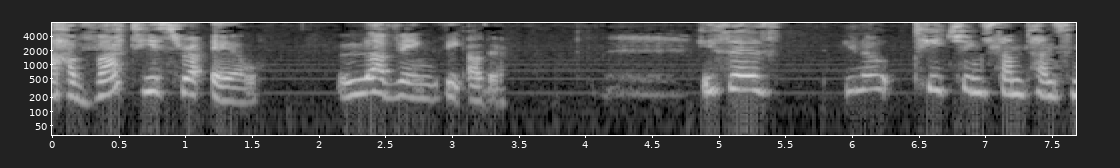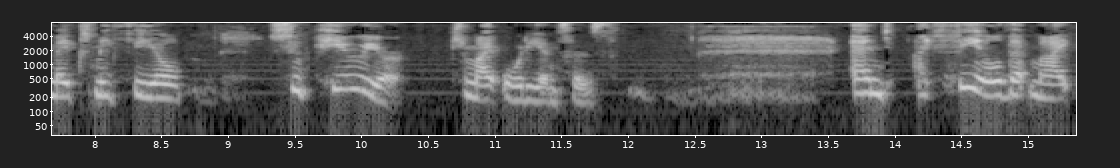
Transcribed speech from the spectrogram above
Ahavat Yisrael, loving the other. He says, you know, teaching sometimes makes me feel superior to my audiences. And I feel that my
